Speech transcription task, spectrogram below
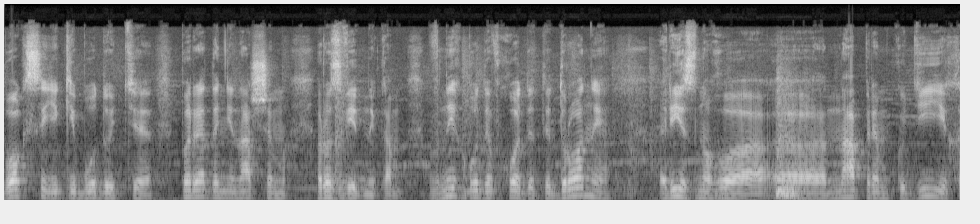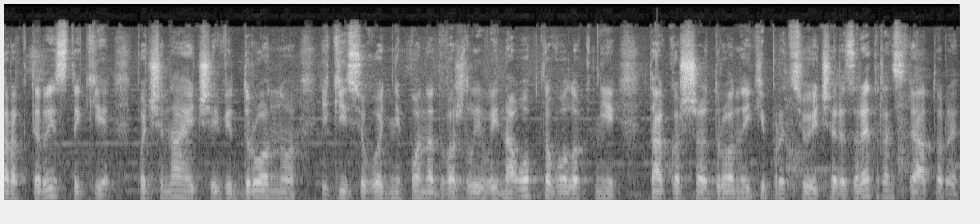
бокси, які будуть е, передані нашим розвідникам. В них буде входити дрони різного е, напрямку дії, характеристики, починаючи від дрону, який сьогодні понад важливий на оптоволокні, також дрони, які працюють через ретранслятори.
